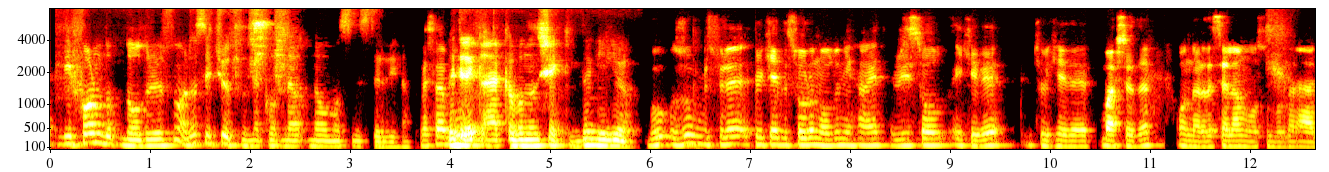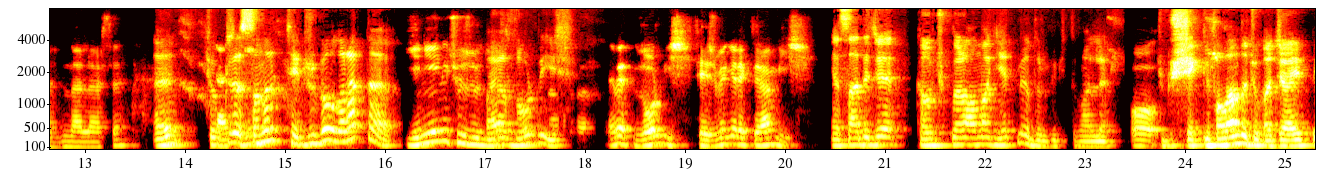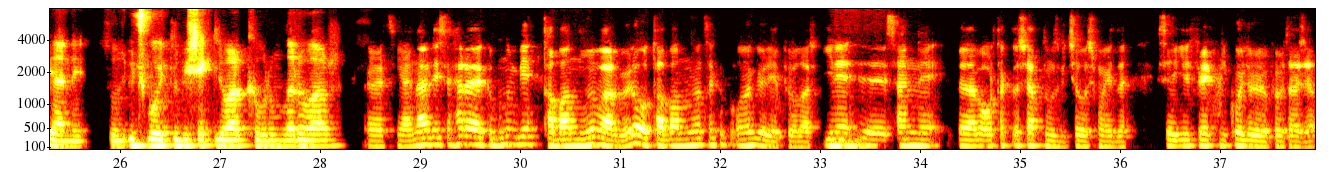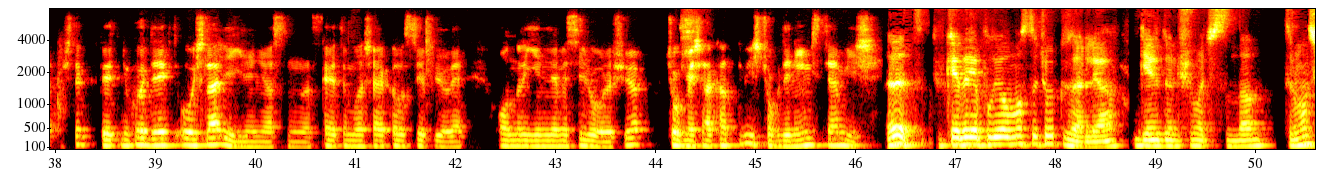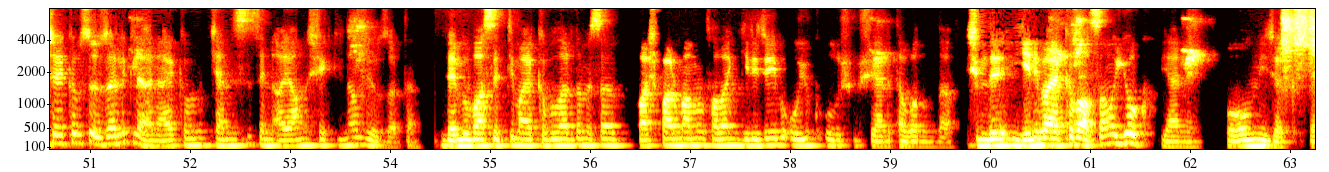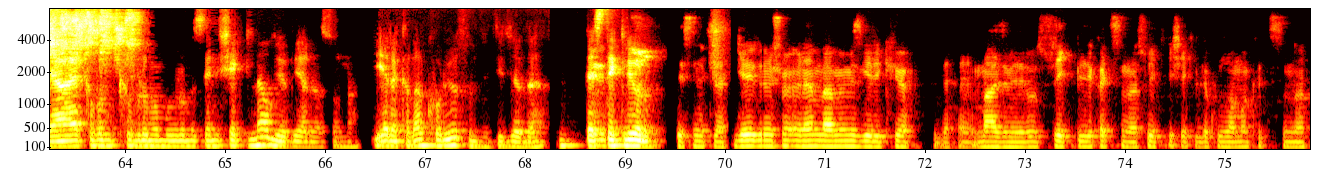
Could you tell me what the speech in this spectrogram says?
bir form do- dolduruyorsun, orada seçiyorsun ne, ne, ne olmasını istediğini. Mesela bu, Ve direkt ayakkabının şeklinde geliyor. bu uzun bir süre Türkiye'de sorun oldu. Nihayet Resol ekibi Türkiye'de başladı. Onlara da selam olsun buradan eğer dinlerlerse. Evet, çok Yani güzel. Sanırım tecrübe olarak da Yeni yeni çözüldü. bayağı zor bir iş. Evet zor bir iş. Tecrübe gerektiren bir iş. Ya sadece kauçukları almak yetmiyordur büyük ihtimalle. O Çünkü şekli falan da çok acayip yani. Sonuç- Üç boyutlu bir şekli var, kıvrımları var. Evet yani neredeyse her ayakkabının bir tabanlığı var böyle. O tabanlığa takıp ona göre yapıyorlar. Yine e, senle beraber ortaklaşa yaptığımız bir çalışmaydı. Sevgili Fred Nicole ile röportaj yapmıştık. Fred Nicole direkt o işlerle ilgileniyor aslında. Kayatın bulaş ayakkabısı yapıyor ve onları yenilemesiyle uğraşıyor. Çok meşakkatli bir iş, çok deneyim isteyen bir iş. Evet, Türkiye'de yapılıyor olması da çok güzel ya. Geri dönüşüm açısından. Tırmanış ayakkabısı özellikle hani ayakkabının kendisi senin ayağının şeklini alıyor zaten. Ben bu bahsettiğim ayakkabılarda mesela baş parmağımın falan gireceği bir oyuk oluşmuş yani tabanında. Şimdi yeni bir ayakkabı alsam o yok yani. O olmayacak. Veya ayakkabının kıvrımı mıvrımı senin şeklini alıyor bir yerden sonra. Bir yere kadar koruyorsun neticede. Destekliyorum. Kesinlikle. Geri dönüşüme önem vermemiz gerekiyor. Bir de hani malzemeleri o süreklilik açısından, sürekli şekilde kullanmak açısından.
